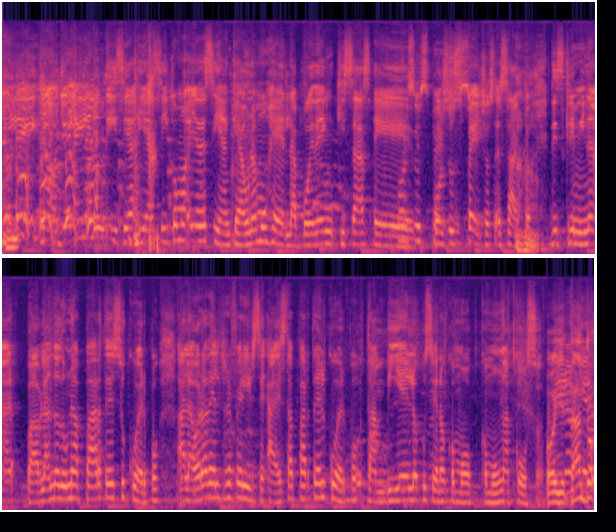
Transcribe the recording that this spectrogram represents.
yo, leí, no, yo leí la noticia y así como ellos decían que a una mujer la pueden quizás eh, Por sus por sus pechos. exacto, discriminar, hablando de una parte de su cuerpo, a la hora de él referirse a esta parte del cuerpo, también lo pusieron como, como un acoso. Oye, Pero tanto,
